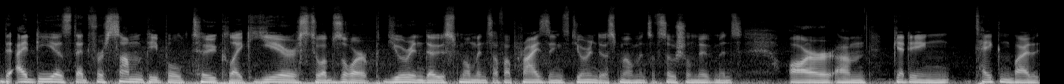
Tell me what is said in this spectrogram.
the ideas that for some people took like years to absorb during those moments of uprisings, during those moments of social movements, are um, getting taken by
